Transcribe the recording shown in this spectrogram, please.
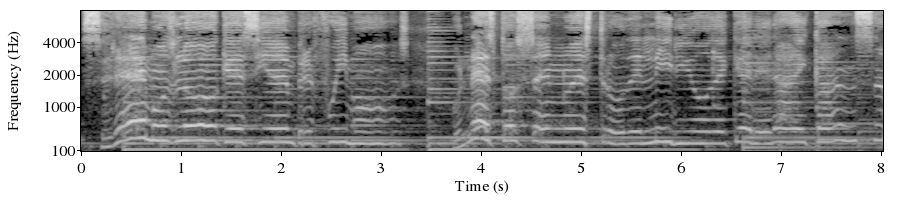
Seremos lo que siempre fuimos, honestos en nuestro delirio de querer alcanzar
